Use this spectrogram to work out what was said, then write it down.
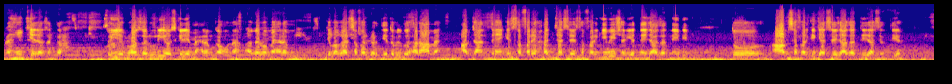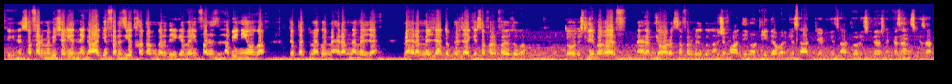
نہیں کیا جا سکتا۔ تو یہ بہت ضروری ہے اس کے لیے محرم کا ہونا۔ اگر وہ محرم کے بغیر سفر کرتی ہے تو بالکل حرام ہے۔ آپ جانتے ہیں کہ سفر حج جیسے سفر کی بھی شریعت نے اجازت نہیں دی۔ تو عام سفر کی کیسے اجازت دی جا سکتی ہے؟ ٹھیک ہے سفر میں بھی شریعت نے کہا کہ فرضیت ختم کر دی کہ بھائی فرض ابھی نہیں ہوگا۔ جب تک تمہیں کوئی محرم نہ مل جائے محرم مل جائے تو پھر جا کے سفر فرض ہوگا۔ تو اس لیے بغیر محرم کے عورت سفر بالکل نہ خواتین ہوتی ہے دیور کے ساتھ جیٹ کے ساتھ اور اسی طرح سے کزنس کے ساتھ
